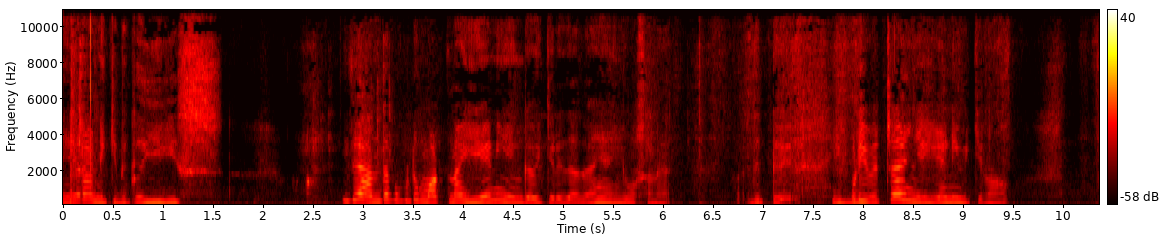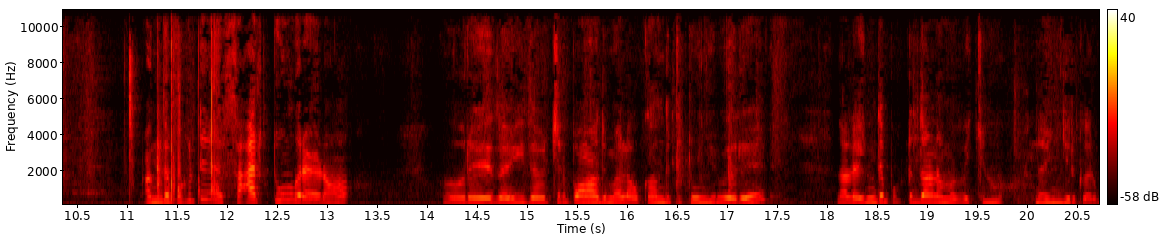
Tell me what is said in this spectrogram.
நேராக நிற்கிது கைஸ் இதே அந்த பக்கத்து மாட்டினா ஏணி எங்கே வைக்கிறது? அதான் என் யோசனை. வந்துட்டு இப்படி வச்சா இங்கே ஏணி வைக்கலாம். அந்த பக்கத்து சார் தூங்குகிற இடம். ஒரு இதை இதை வச்சுருப்போம். அது மேலே உட்காந்துட்டு தூங்கிடுவார். அதனால் இந்த பக்கத்து தான் நம்ம வைக்கணும். இந்த இங்கே இருக்காரு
